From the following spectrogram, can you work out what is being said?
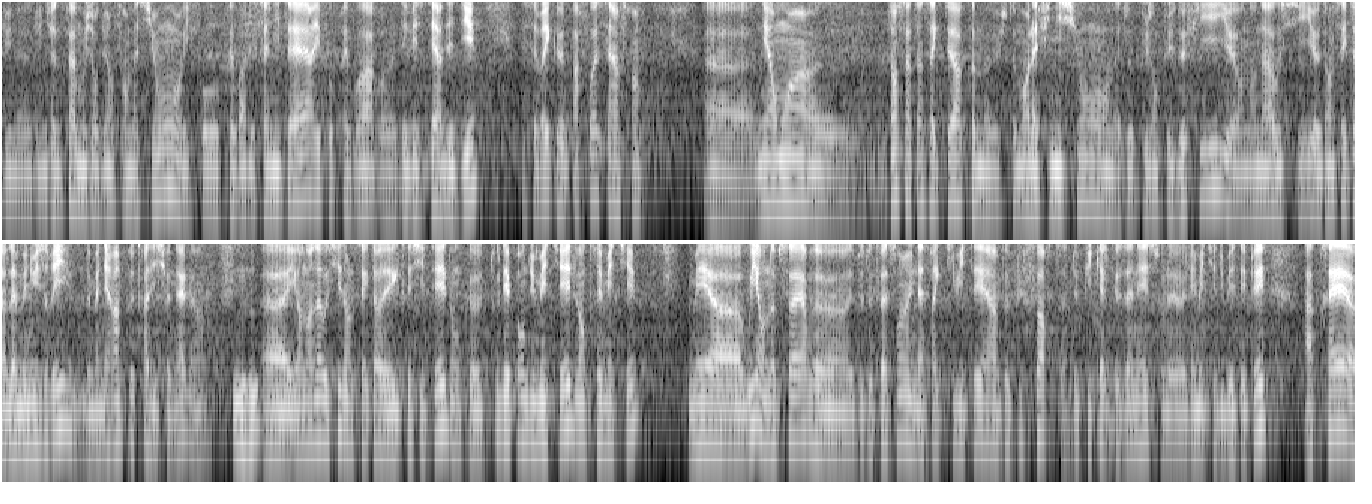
d'une jeune femme aujourd'hui en formation. Il faut prévoir des sanitaires, il faut prévoir des vestiaires dédiés. Et c'est vrai que parfois, c'est un frein. Euh, néanmoins, euh, dans certains secteurs comme justement la finition, on a de plus en plus de filles. On en a aussi euh, dans le secteur de la menuiserie, de manière un peu traditionnelle. Hein. Mhm. et on en a aussi dans le secteur de l'électricité. Donc tout dépend du métier, de l'entrée métier. Mais oui, on observe de toute façon une attractivité un peu plus forte depuis quelques années sur les métiers du BTP. Après,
